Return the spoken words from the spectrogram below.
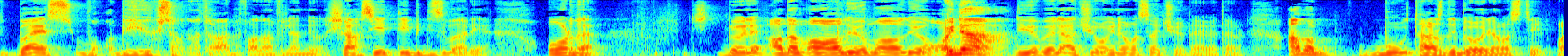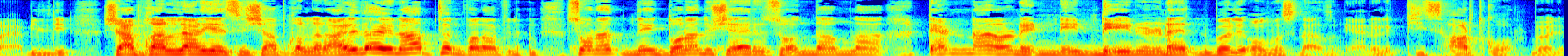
Baya büyük sanat abi falan filan diyorlar. Şahsiyet diye bir dizi var ya. Orada böyle adam ağlıyor mu ağlıyor oyna diyor böyle açıyor oynaması açıyordu evet evet. Ama bu tarzda bir oynaması değil bayağı bildiğin şapkalılar gelsin şapkalılar Ali dayı ne yaptın falan filan. Sonra ne dona düşer son damla böyle olması lazım yani öyle pis hardcore böyle.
